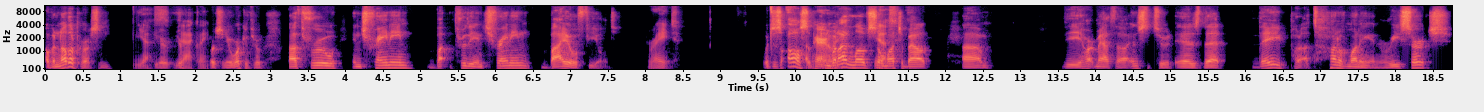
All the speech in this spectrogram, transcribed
of another person, Yes, Your- your exactly. person you're working through, uh, through entraining, but through the entraining biofield, Right. which is awesome. And what I love so yes. much about um, the HeartMath uh, Institute is that they put a ton of money in research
